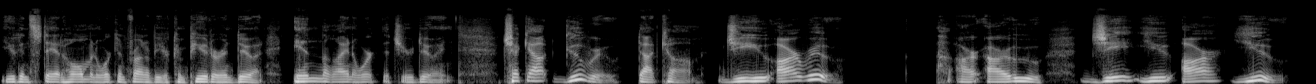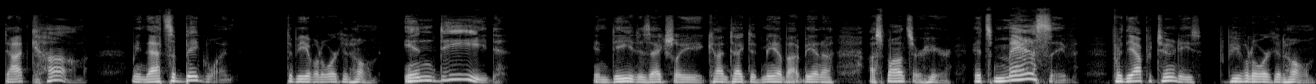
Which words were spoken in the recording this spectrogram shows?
You can stay at home and work in front of your computer and do it in the line of work that you're doing. Check out guru.com, G U R U, R R U, G U R U dot com. I mean, that's a big one to be able to work at home. Indeed. Indeed has actually contacted me about being a, a sponsor here. It's massive for the opportunities for people to work at home.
